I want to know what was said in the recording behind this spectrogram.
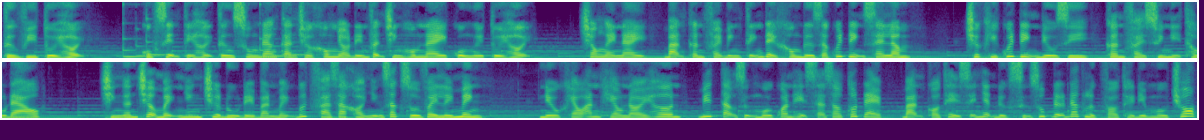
Tử vi tuổi hợi. Cục diện tị hợi tương xung đang cản trở không nhỏ đến vận trình hôm nay của người tuổi hợi. Trong ngày này, bạn cần phải bình tĩnh để không đưa ra quyết định sai lầm. Trước khi quyết định điều gì, cần phải suy nghĩ thấu đáo. Chính ấn trợ mệnh nhưng chưa đủ để bản mệnh bứt phá ra khỏi những rắc rối vây lấy mình. Nếu khéo ăn khéo nói hơn, biết tạo dựng mối quan hệ xã giao tốt đẹp, bạn có thể sẽ nhận được sự giúp đỡ đắc lực vào thời điểm mấu chốt.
